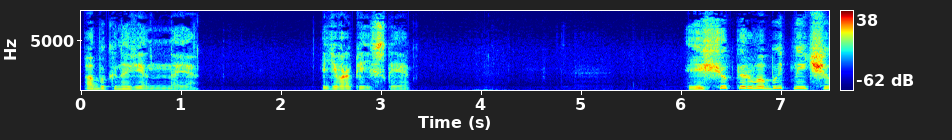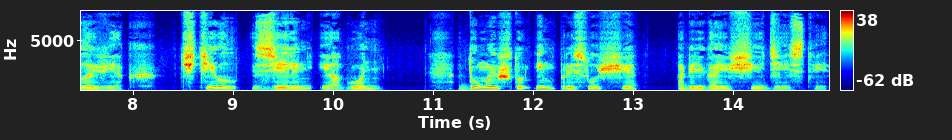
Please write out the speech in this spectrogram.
обыкновенная, европейская. Еще первобытный человек чтил зелень и огонь, думая, что им присуще оберегающие действия.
